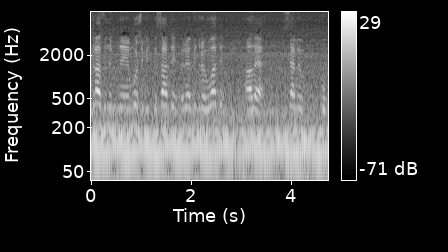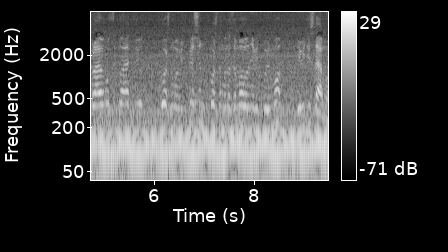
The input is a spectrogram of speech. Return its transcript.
відразу не, не можемо відписати, відреагувати, але все ми поправимо ситуацію, кожному відпишемо, кожному на замовлення відповімо і відіслемо.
